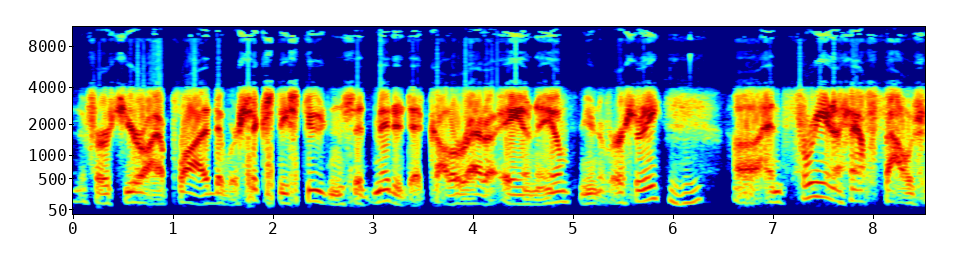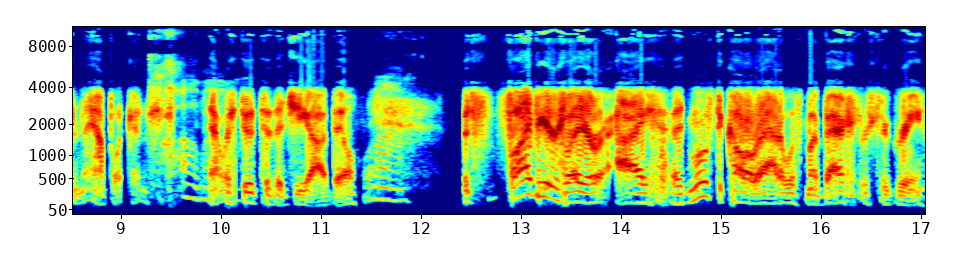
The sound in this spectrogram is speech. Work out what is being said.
The first year I applied, there were 60 students admitted at Colorado A&M University, mm-hmm. uh, and three and a half thousand applicants. Oh, wow. That was due to the GI Bill. Wow. But five years later, I had moved to Colorado with my bachelor's degree,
